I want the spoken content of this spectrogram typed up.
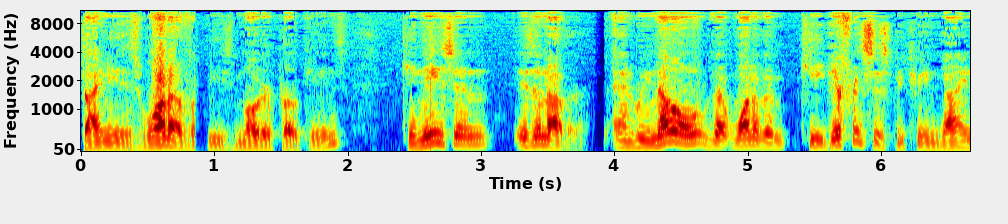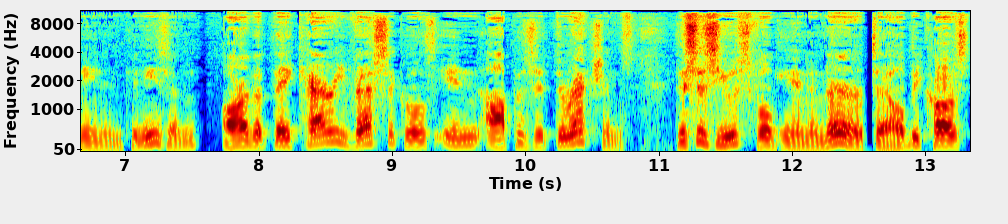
Dynein is one of these motor proteins. Kinesin is another. And we know that one of the key differences between dynein and kinesin are that they carry vesicles in opposite directions. This is useful in a nerve cell because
